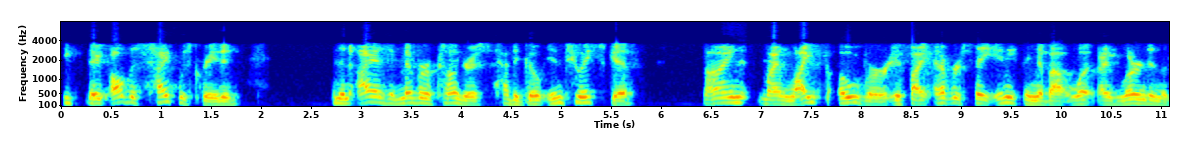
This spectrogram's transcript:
he, they, all this hype was created, and then I, as a member of Congress, had to go into a SCIF, sign my life over if I ever say anything about what I learned in the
